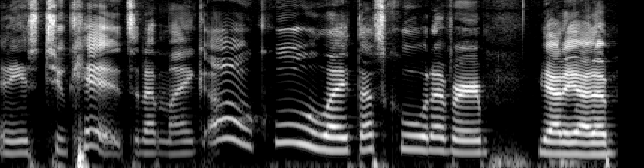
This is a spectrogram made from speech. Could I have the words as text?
and he has two kids and I'm like, "Oh, cool. Like that's cool, whatever." Yada yada.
